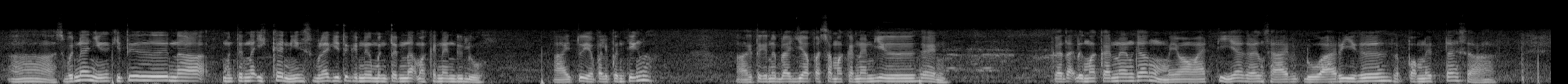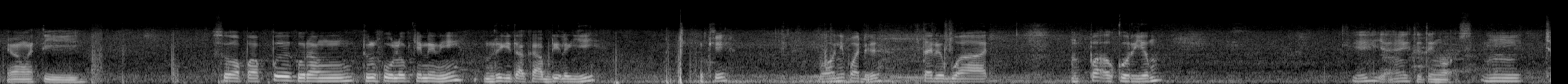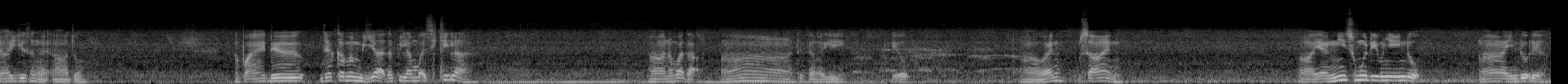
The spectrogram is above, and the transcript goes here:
Ah, sebenarnya kita nak menternak ikan ni sebenarnya kita kena menternak makanan dulu. Ah, itu yang paling penting lah. Ah, kita kena belajar pasal makanan dia kan. Kalau tak ada makanan kan memang mati lah kadang sehari dua hari ke lepas menetas ah. Memang mati. So apa-apa korang terus follow channel ni Nanti kita akan update lagi Okay Bawah ni pun ada Kita ada buat Empat aquarium Okay, sekejap eh kita tengok Ni cahaya sangat ah tu Nampak eh dia Dia akan membiak tapi lambat sikit lah Ha nampak tak? Ha kita tengok lagi. Yuk. Ha kan? Besar kan? Ha yang ni semua dia punya induk. Ha induk dia.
